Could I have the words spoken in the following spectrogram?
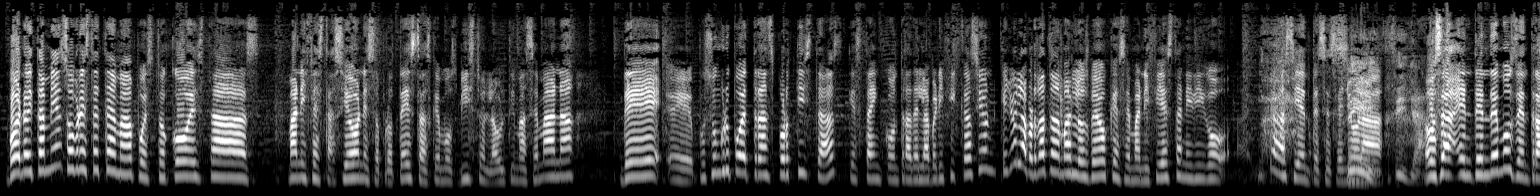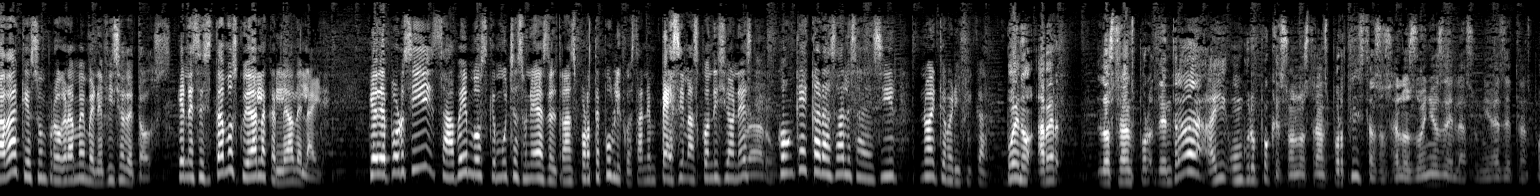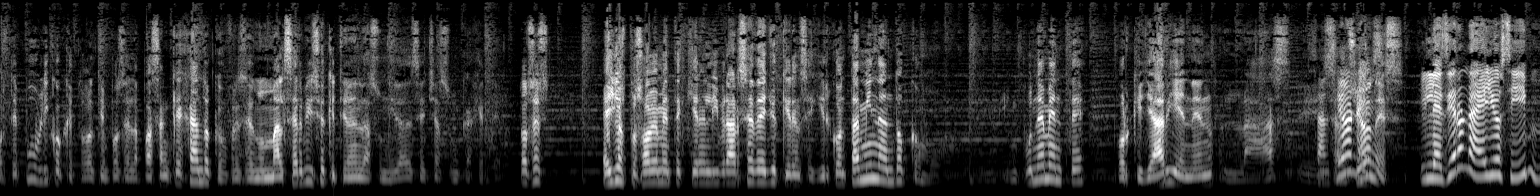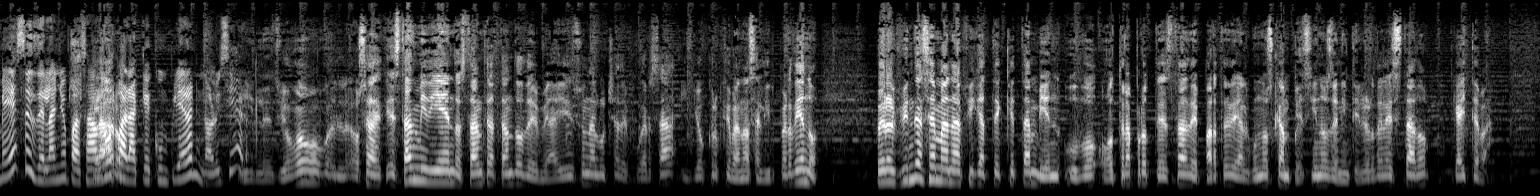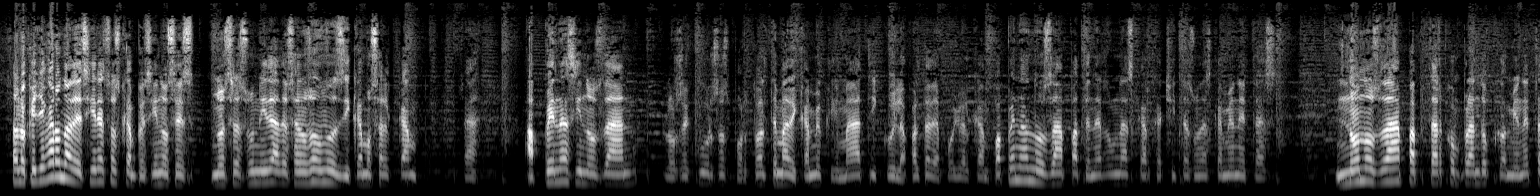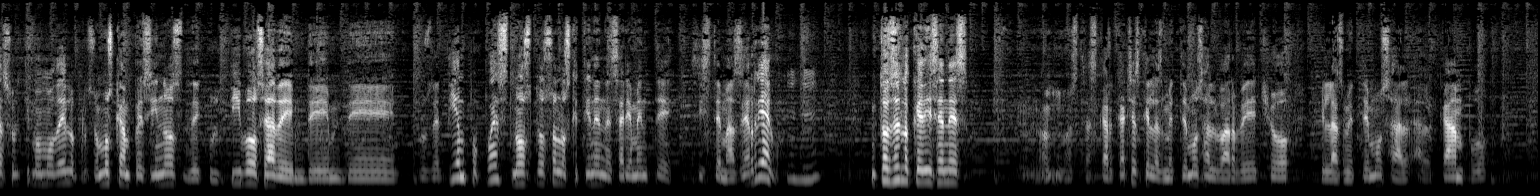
Bueno, y también sobre este tema, pues tocó estas manifestaciones o protestas que hemos visto en la última semana de eh, pues un grupo de transportistas que está en contra de la verificación, que yo la verdad nada más los veo que se manifiestan y digo, "Ay, ya siéntese señora. Sí, sí, ya. O sea, entendemos de entrada que es un programa en beneficio de todos, que necesitamos cuidar la calidad del aire. Que de por sí sabemos que muchas unidades del transporte público están en pésimas condiciones. Claro. ¿Con qué cara sales a decir no hay que verificar? Bueno, a ver, los de entrada hay un grupo que son los transportistas, o sea, los dueños de las unidades de transporte público que todo el tiempo se la pasan quejando, que ofrecen un mal servicio y que tienen las unidades hechas un cajetero. Entonces, ellos pues obviamente quieren librarse de ello y quieren seguir contaminando como impunemente porque ya vienen las eh, Sanciones. sanciones. Y les dieron a ellos, sí, meses del año pasado claro. para que cumplieran y no lo hicieron. Y les dio, o sea, están midiendo, están tratando de, ahí es una lucha de fuerza y yo creo que van a salir perdiendo. Pero el fin de semana, fíjate que también hubo otra protesta de parte de algunos campesinos del interior del estado, que ahí te va. O sea, lo que llegaron a decir estos campesinos es, nuestras unidades, o sea, nosotros nos dedicamos al campo. O sea, apenas si nos dan los recursos por todo el tema de cambio climático y la falta de apoyo al campo, apenas nos da para tener unas carcachitas, unas camionetas. No nos da para estar comprando camionetas último modelo, pero somos campesinos de cultivo, o sea, de, de, de, pues, de tiempo, pues, no, no son los que tienen necesariamente sistemas de riego. Entonces lo que dicen es, "No, nuestras carcachas que las metemos al barbecho, que las metemos al, al campo,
